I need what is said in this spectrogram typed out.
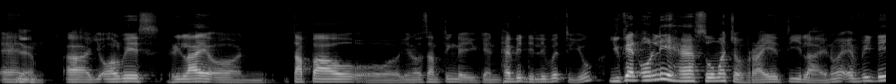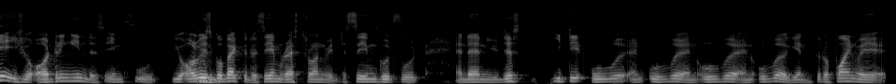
and uh, you always rely on tapao or you know something that you can have it delivered to you you can only have so much of variety lah you know every day if you're ordering in the same food you always Mhm. go back to the same restaurant with the same good food and then you just eat it over and over and over and over again to the point where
